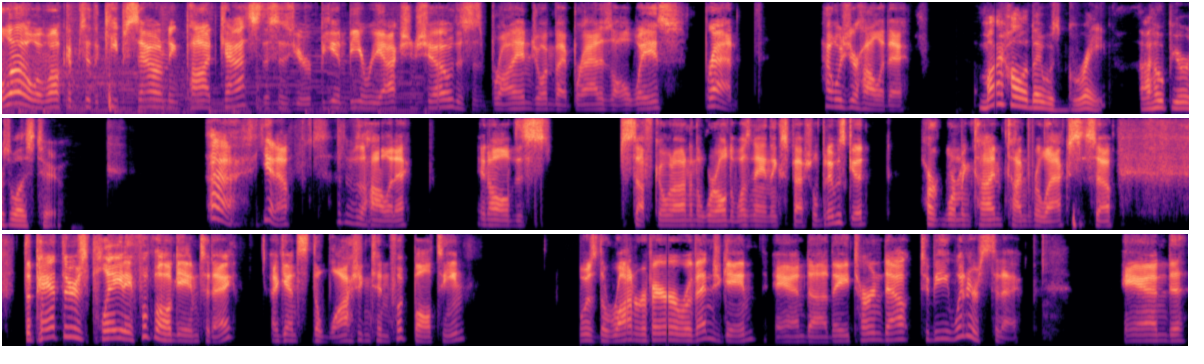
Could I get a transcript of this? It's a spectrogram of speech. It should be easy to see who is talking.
Speaker 1: Hello and welcome to the Keep Pounding podcast. This is your B&B reaction show. This is Brian joined by Brad as always. Brad, how was your holiday?
Speaker 2: My holiday was great. I hope yours was too.
Speaker 1: Ah, you know, it was a holiday. And all of this stuff going on in the world, it wasn't anything special, but it was good. Heartwarming time, time to relax. So, the Panthers played a football game today against the Washington football team. Was the Ron Rivera revenge game, and uh, they turned out to be winners today. And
